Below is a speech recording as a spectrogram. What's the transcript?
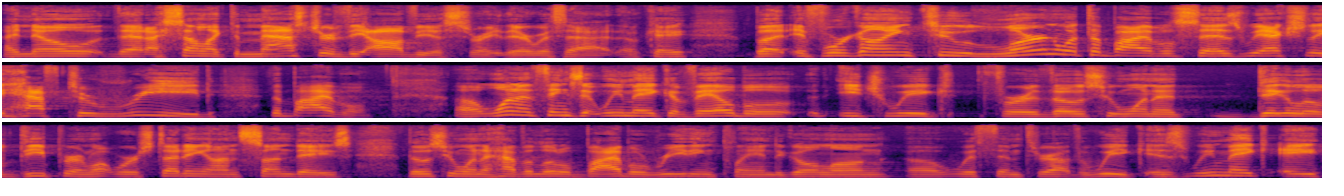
I know that I sound like the master of the obvious right there with that, okay? But if we're going to learn what the Bible says, we actually have to read the Bible. Uh, one of the things that we make available each week for those who want to dig a little deeper in what we're studying on Sundays, those who want to have a little Bible reading plan to go along uh, with them throughout the week, is we make a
